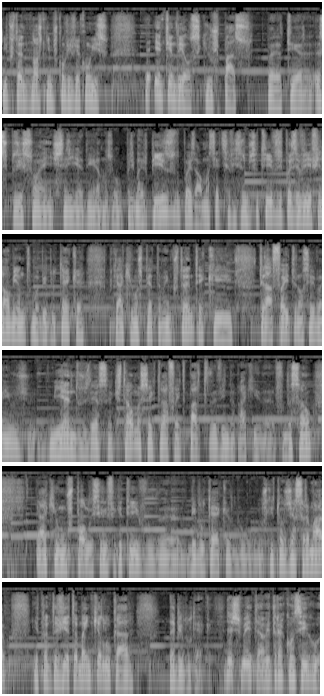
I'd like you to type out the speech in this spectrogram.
e, portanto, nós tínhamos que conviver com isso. Entendeu-se que o espaço para ter as exposições seria, digamos, o primeiro piso, depois há uma série de serviços administrativos e depois haveria finalmente uma biblioteca, porque há aqui um aspecto também importante, é que terá feito, não sei bem os meandros dessa questão, mas sei que terá feito parte da vinda para aqui da Fundação, há aqui um espólio significativo da biblioteca do escritor José Saramago e, portanto, havia também que alocar a biblioteca. Deixe-me então entrar consigo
